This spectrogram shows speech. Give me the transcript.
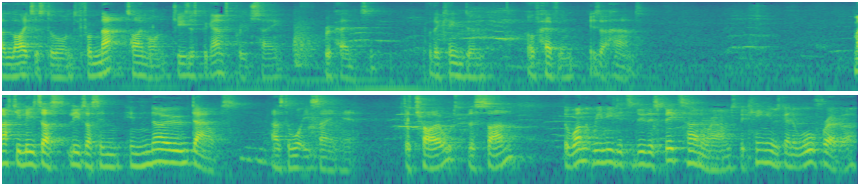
a light has dawned. From that time on, Jesus began to preach, saying, Repent, for the kingdom of heaven is at hand. Matthew leaves us, leaves us in, in no doubt as to what he's saying here. The child, the son, the one that we needed to do this big turnaround, the king who was going to rule forever,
